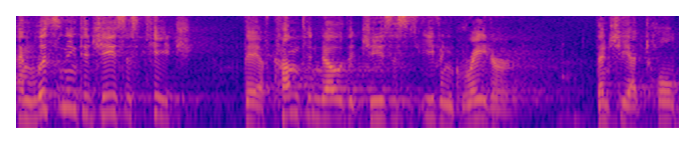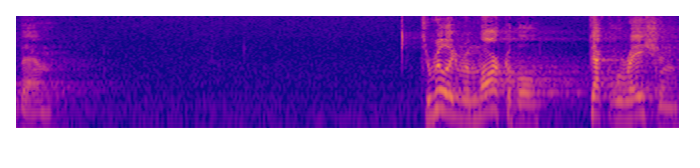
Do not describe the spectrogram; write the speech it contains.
And listening to Jesus teach, they have come to know that Jesus is even greater than she had told them. It's a really remarkable declaration.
